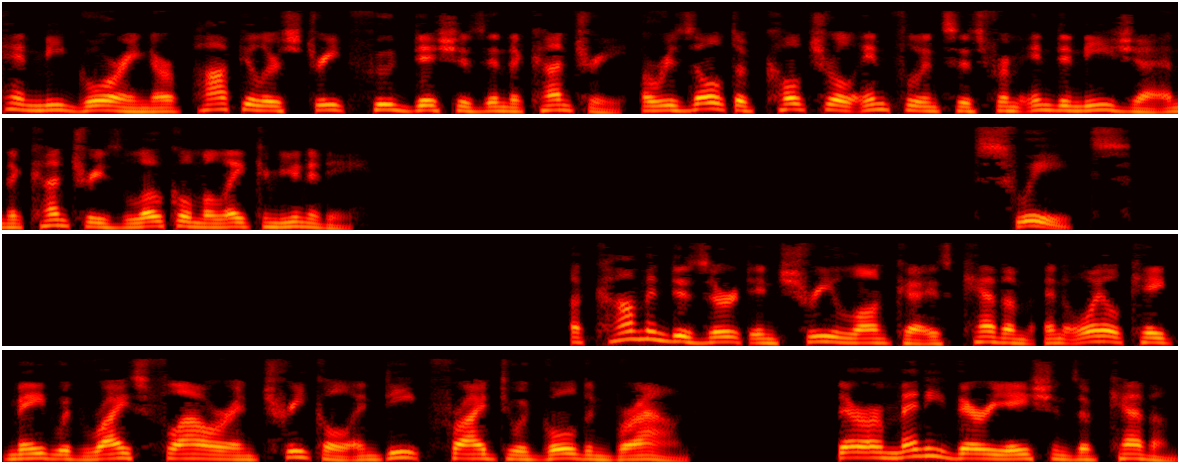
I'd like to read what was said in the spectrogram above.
and mee goreng are popular street food dishes in the country, a result of cultural influences from Indonesia and the country's local Malay community. Sweets A common dessert in Sri Lanka is kevam, an oil cake made with rice flour and treacle and deep-fried to a golden brown. There are many variations of kevam.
